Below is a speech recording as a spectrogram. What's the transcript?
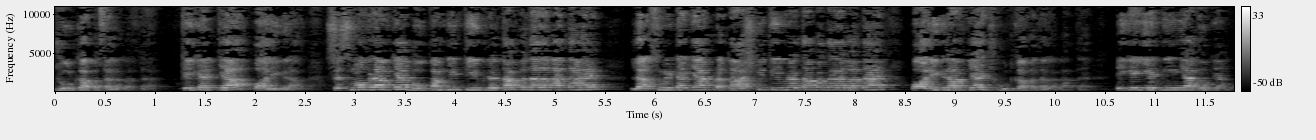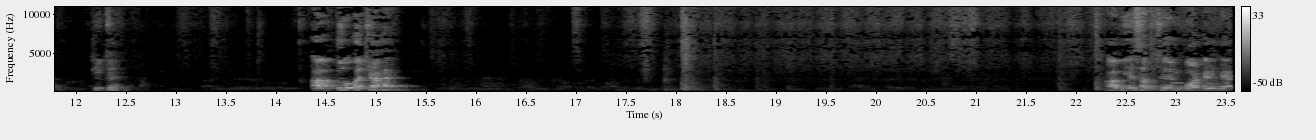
झूठ का पता लगाता है। ठीक है, क्या? पॉलीग्राफ। सिस्मोग्राफ क्या भूकंप की तीव्रता पता लगाता है। लक्स मीटर क्या प्रकाश की तीव्रता पता लगाता है। पॉलीग्राफ क्या है? झूठ का पता लगाता है। ठीक है, ये तीन याद हो गया। ठीक है। अब दो बचा है। अब ये सबसे इंपॉर्टेंट है।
